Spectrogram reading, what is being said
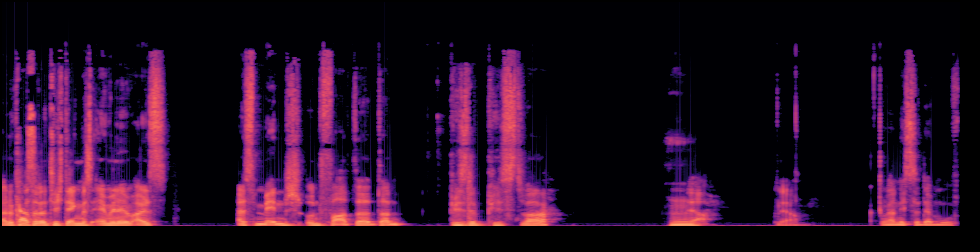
Ja, du kannst ja natürlich denken, dass Eminem als, als Mensch und Vater dann ein bisschen pisst war. Hm. Ja. Ja. War nicht so der Move.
